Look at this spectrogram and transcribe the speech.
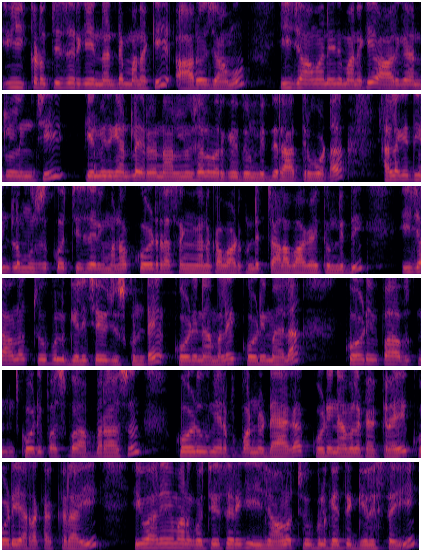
ఇక్కడ వచ్చేసరికి ఏంటంటే మనకి ఆరో జాము. ఈ జాము అనేది మనకి ఆరు గంటల నుంచి ఎనిమిది గంటల ఇరవై నాలుగు నిమిషాల వరకు అయితే ఉండిద్ది రాత్రిపూట. అలాగే దీంట్లో ముసుగు వచ్చేసరికి మనం కోడి రసం కనుక వాడుకుంటే చాలా బాగా అయితే ఉండిద్ది. ఈ జాములో చూపులు గెలిచేవి చూసుకుంటే కోడి నెమలి కోడి మేళ కోడి పా కోడి పసుపు అబ్బరాసు కోడి మిరపపన్ను డాగ కోడి నెమల కక్కరాయి కోడి ఎర్ర కక్కరాయి ఇవన్నీ మనకు వచ్చేసరికి ఈ జామలో చూపులకైతే గెలుస్తాయి.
